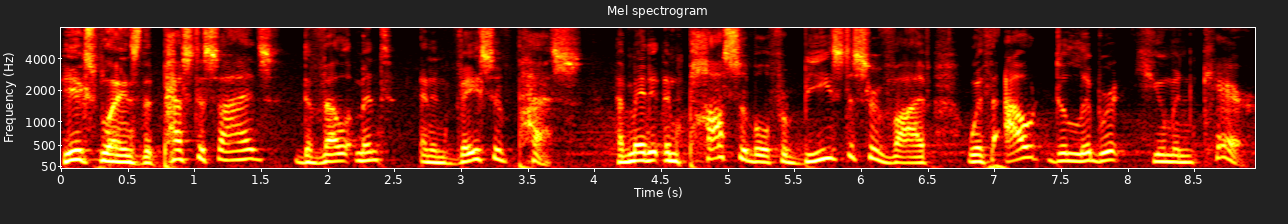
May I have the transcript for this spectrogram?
He explains that pesticides, development, and invasive pests have made it impossible for bees to survive without deliberate human care.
